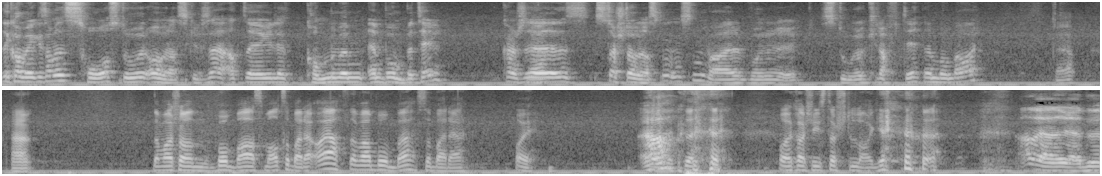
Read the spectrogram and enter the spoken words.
det kom ikke som en så stor overraskelse at det kom med en bombe til. Kanskje Ja. den største overraskelsen var hvor stor og kraftig den bomba var. Ja. Det var sånn bomba smalt, så bare Å ja, det var en bombe. Så bare Oi. Ja, Det var kanskje i største laget. ja det, det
